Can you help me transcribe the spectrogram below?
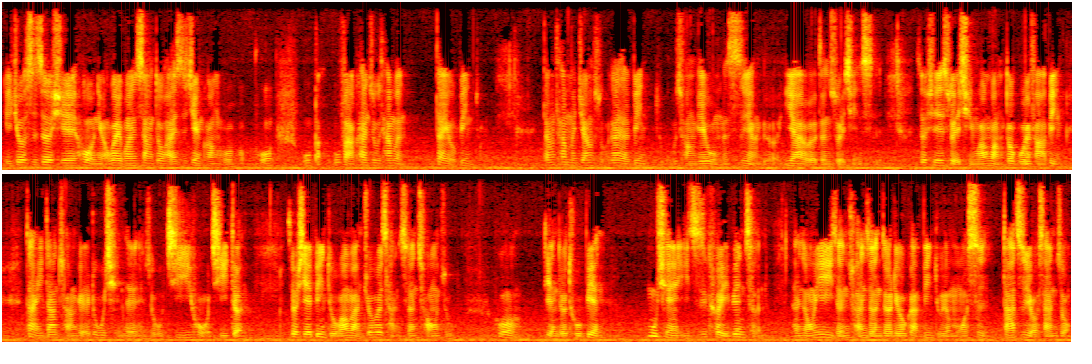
也就是这些候鸟外观上都还是健康活泼，无法无法看出它们带有病毒。当他们将所带的病毒传给我们饲养的鸭鹅等水禽时，这些水禽往往都不会发病，但一旦传给陆禽的如鸡、火鸡等，这些病毒往往就会产生重组或点的突变。目前已知可以变成很容易人传人的流感病毒的模式大致有三种。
